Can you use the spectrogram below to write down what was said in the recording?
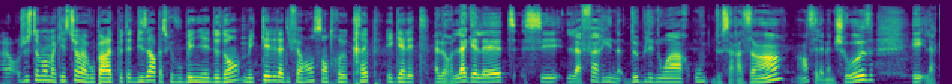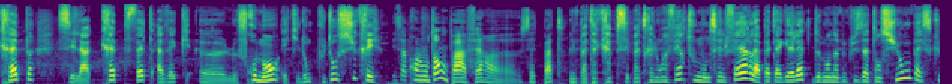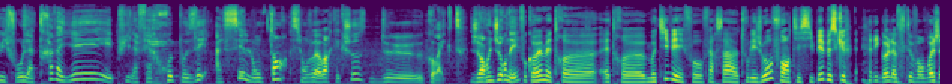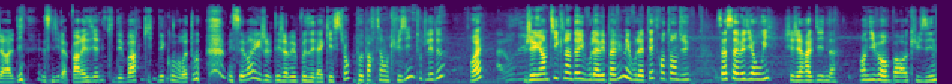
Alors justement, ma question va vous paraître peut-être bizarre parce que vous baignez dedans, mais quelle est la différence entre crêpe et galette Alors la galette, c'est la farine de blé noir ou de sarrasin, hein, c'est la même chose. Et la crêpe, c'est la crêpe faite avec euh, le froment et qui est donc plutôt sucrée. Et ça prend longtemps ou pas à faire euh, cette pâte? Une pâte à crêpe, c'est pas très long à faire, tout le monde sait le faire. La pâte à galette demande un peu plus d'attention parce qu'il faut la travailler et puis la faire reposer assez longtemps si on veut avoir quelque chose de correct. Genre une journée. Il faut quand même être, euh, être euh, motivé. Il faut faire ça tous les jours. Il faut anticiper parce que rigole devant moi, Géraldine. Elle se dit la parisienne qui débarque, qui découvre tout. Mais c'est vrai que je ne t'ai jamais posé la question. On peut partir en cuisine toutes les deux? Ouais? J'ai eu un petit clin d'œil, vous l'avez pas vu, mais vous l'avez peut-être entendu. Ça, ça veut dire oui chez Géraldine. On y va, on part en cuisine.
